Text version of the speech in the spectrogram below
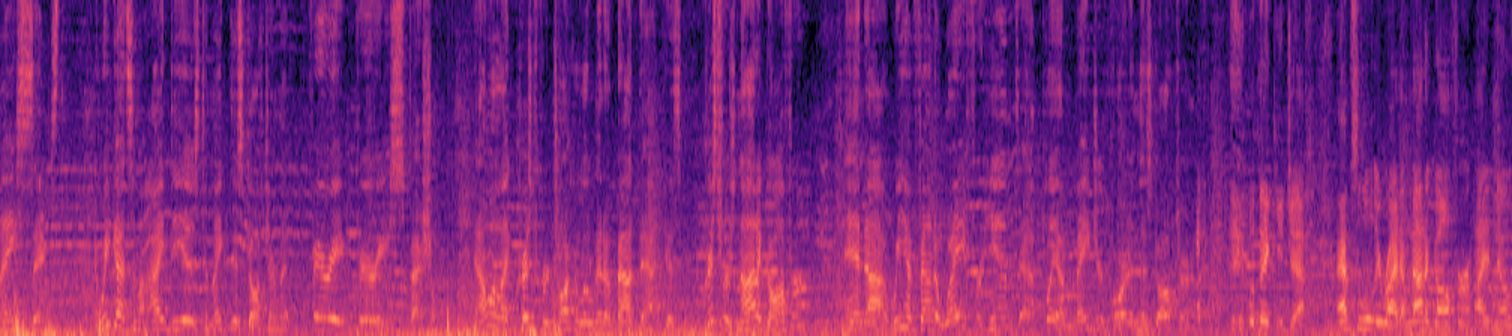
May 6th. And we've got some ideas to make this golf tournament very, very special. And I want to let Christopher talk a little bit about that because Christopher's not a golfer, and uh, we have found a way for him to play a major part in this golf tournament. well, thank you, Jeff. Absolutely right. I'm not a golfer. I know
